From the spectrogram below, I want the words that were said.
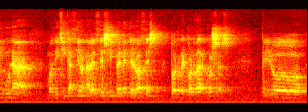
ninguna modificación. A veces simplemente lo haces por recordar cosas. Pero,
